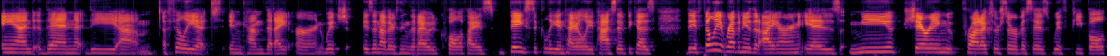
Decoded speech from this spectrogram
and then the um, affiliate income that I earn, which is another thing that I would qualify as basically entirely passive because the affiliate revenue that I earn is me sharing products or services with people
